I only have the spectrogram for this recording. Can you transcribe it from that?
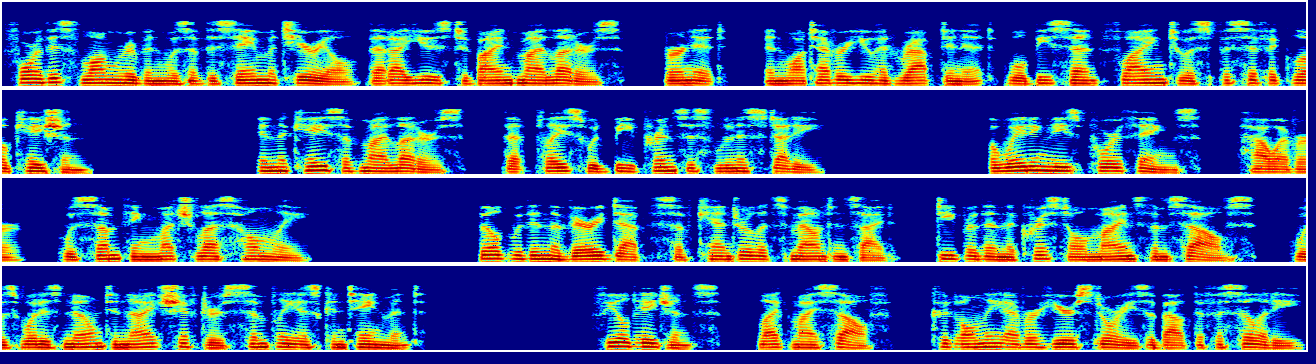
For this long ribbon was of the same material that I used to bind my letters, burn it, and whatever you had wrapped in it will be sent flying to a specific location. In the case of my letters, that place would be Princess Luna's study. Awaiting these poor things, however, was something much less homely. Built within the very depths of Canterlot's mountainside, deeper than the crystal mines themselves, was what is known to night shifters simply as containment. Field agents, like myself, could only ever hear stories about the facility,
